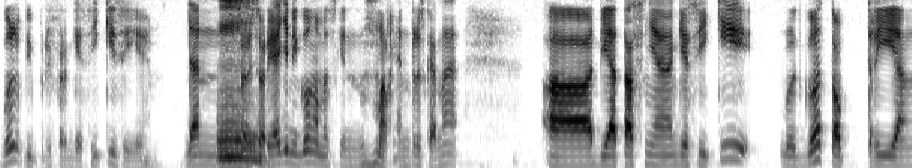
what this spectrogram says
gue lebih prefer Gesicki sih ya. Dan hmm. sorry sorry aja nih gue nggak masukin Mark Andrews karena uh, di atasnya Gesicki menurut gue top 3 yang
